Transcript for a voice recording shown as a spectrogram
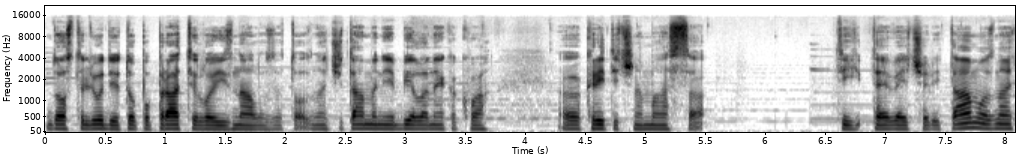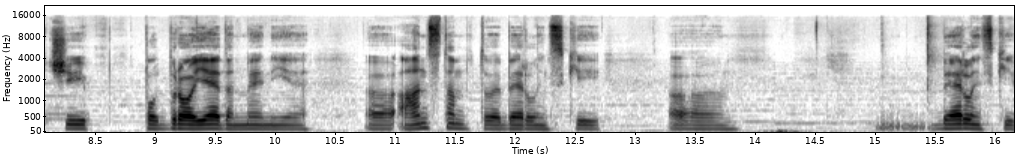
dosta ljudi je to popratilo i znalo za to. Znači tamo je bila nekakva uh, kritična masa te večeri tamo, znači pod broj jedan meni je uh, Anstam, to je berlinski berlinski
